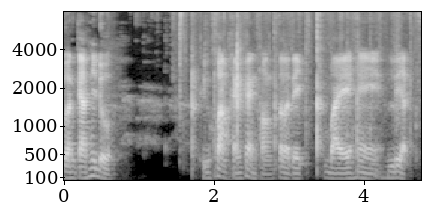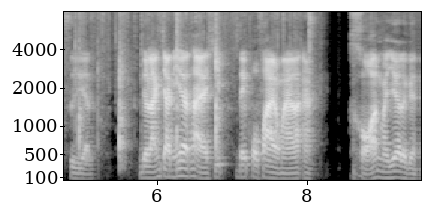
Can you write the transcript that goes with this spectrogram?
ดวลกันให้ดู ถึงความแข็งแกร่งของต่ละเด็กไว้ให้เลือกเสือเดี๋ยวหลังจากนี้จะถ่ายคลิปเด็กโปรไฟล์ออกมาแล้วอะขออนมาเยอะเลยเกิน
